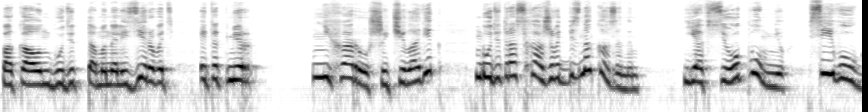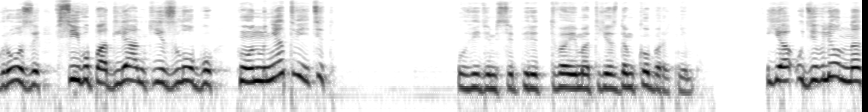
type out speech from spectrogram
Пока он будет там анализировать этот мир, нехороший человек будет расхаживать безнаказанным. Я все помню, все его угрозы, все его подлянки и злобу. Он мне ответит. Увидимся перед твоим отъездом к оборотням. Я удивленно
